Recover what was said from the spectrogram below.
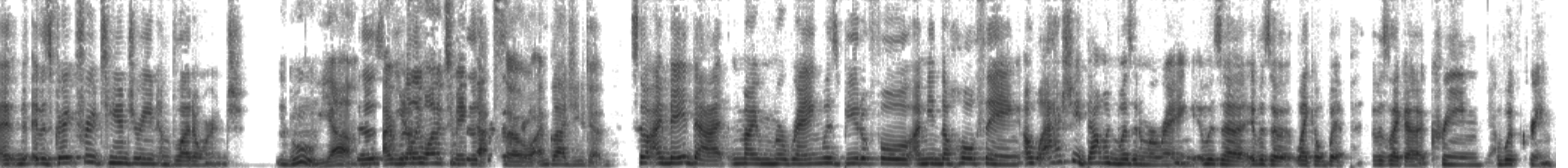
It it was grapefruit, tangerine, and blood orange. Ooh, yum. Those, I yeah. really wanted to make that, so three. I'm glad you did. So I made that. My meringue was beautiful. I mean, the whole thing. Oh, well, actually, that one wasn't a meringue. It was a. It was a like a whip. It was like a cream, Yeah. whipped cream.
